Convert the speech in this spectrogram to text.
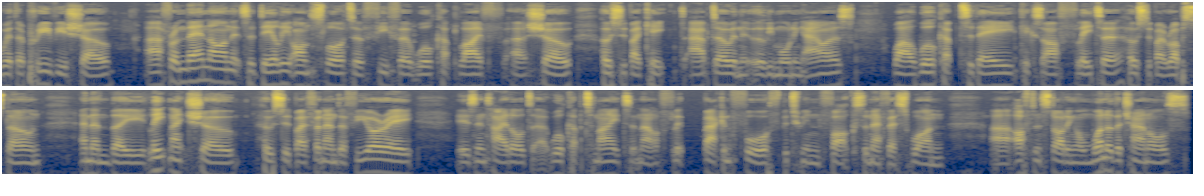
with a previous show. from then on, it's a daily onslaught of FIFA World Cup live show hosted by Kate Abdo in the early morning hours, while World Cup Today kicks off later, hosted by Rob Stone and then the late night show, hosted by Fernando Fiore, is entitled uh, World Cup Tonight, and that'll flip back and forth between Fox and FS1, uh, often starting on one of the channels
